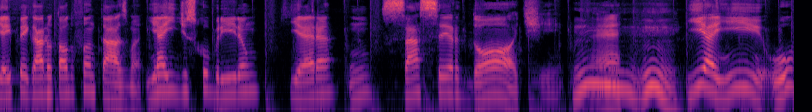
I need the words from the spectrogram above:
E aí pegaram o tal do fantasma. E aí descobriram que era um sacerdote, Hum, né? hum. E aí, o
